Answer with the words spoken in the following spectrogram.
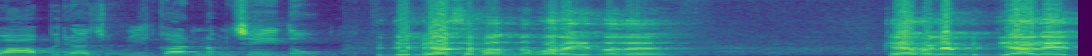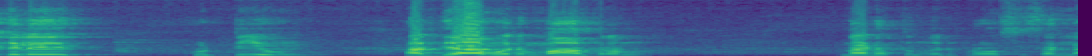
ബാബുരാജ് ഉദ്ഘാടനം ചെയ്തു. വിദ്യാഭ്യാസം എന്ന് പറയുന്നത് കേവലം വിദ്യാലയത്തിൽ കുട്ടിയും അധ്യാപകനും മാത്രം നടത്തുന്ന ഒരു പ്രോസസ്സല്ല.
